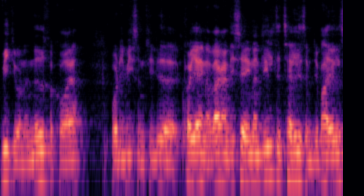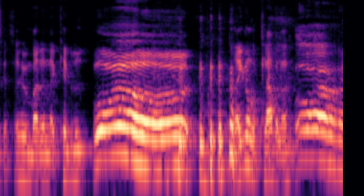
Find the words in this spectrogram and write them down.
videoerne nede fra Korea, hvor de viser de der koreanere, hver gang de ser en eller anden lille detalje, som de bare elsker, så hører man bare den der kæmpe lyd. Wow! Der er ikke nogen, der klapper eller noget. Wow!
